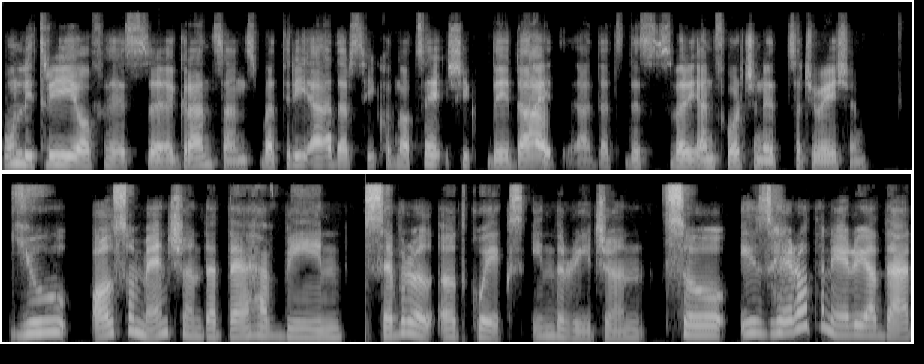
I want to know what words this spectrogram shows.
only three of his uh, grandsons, but three others he could not say. She they died. Uh, that's this very unfortunate situation. You also mentioned that there have been several earthquakes in the region. So, is Herat an area that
